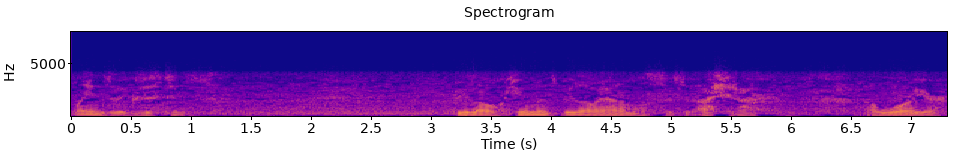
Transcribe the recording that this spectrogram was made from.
planes of existence. Below humans, below animals, is Ashura, a warrior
